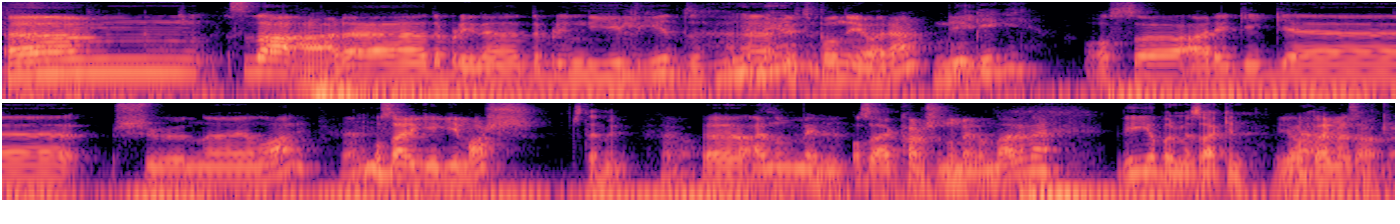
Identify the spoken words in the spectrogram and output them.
Um, så da er det Det blir, det blir ny lyd uh, ute på nyåret. Ny gig. Og så er det gig uh, 7. januar. Og så er det gig i mars. Stemmer. Eh, er det noe mell og så er det kanskje noe mellom der, eller? Vi jobber med saken. Jobber med saken.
